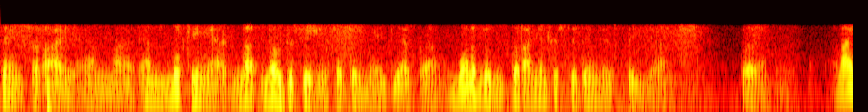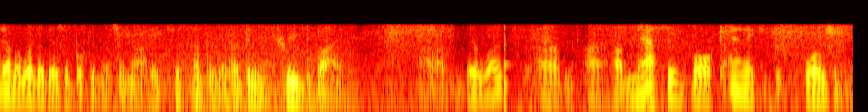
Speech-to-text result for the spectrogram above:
things that I am uh, am looking at. No decisions have been made yet. One of them that I'm interested in is the uh, the, and I don't know whether there's a book in this or not. It's just something that I've been intrigued by. Um, there was um, a, a massive volcanic explosion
